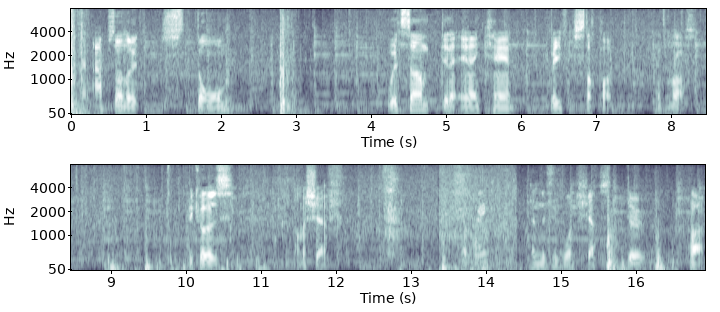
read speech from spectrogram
an absolute storm with some dinner in a can beef stock pot and some rice because I'm a chef and this is what chefs do. Alright,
